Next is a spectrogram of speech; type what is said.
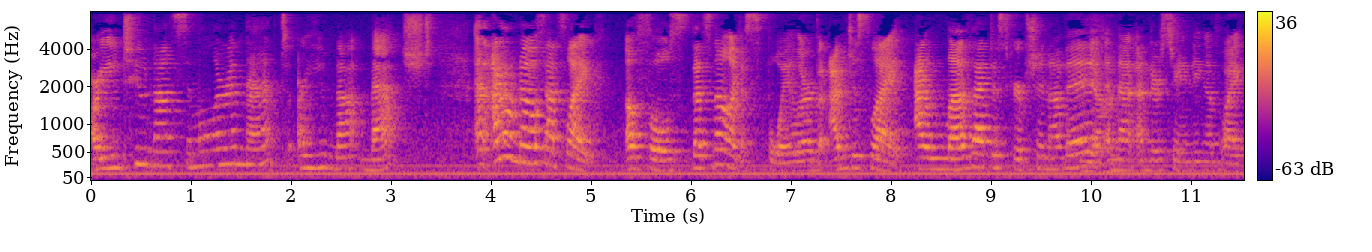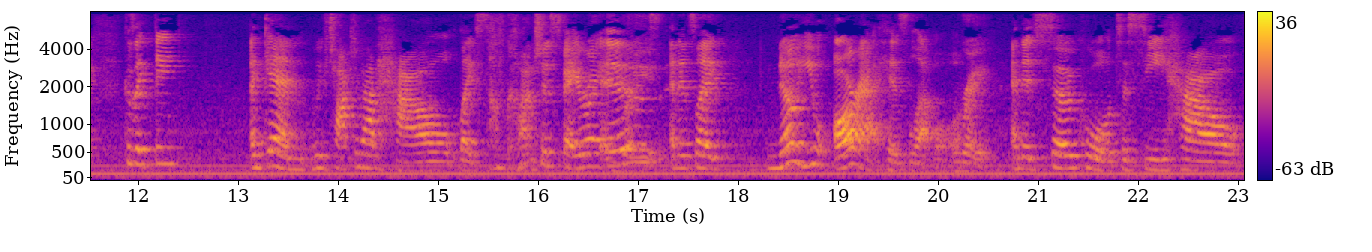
Are you two not similar in that? Are you not matched? And I don't know if that's like a full, that's not like a spoiler, but I'm just like, I love that description of it Yeah. and that understanding of like, because I think, again, we've talked about how like self conscious Feyre is, Right. and it's like, no, you are at his level. Right. And it's so cool to see how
